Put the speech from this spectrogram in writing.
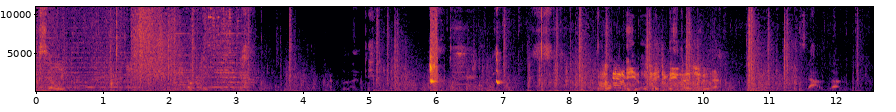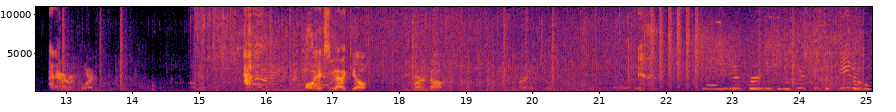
Blow me silly. Stop, stop. I gotta record. Oh, I actually got a kill. He burned up. No, you just burned into a crispy potato.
